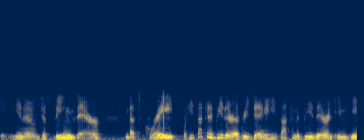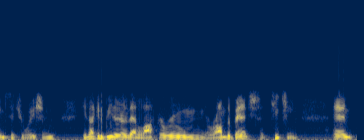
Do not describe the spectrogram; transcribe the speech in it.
you know, just being there, that's great. But he's not going to be there every day. He's not going to be there in in-game situations. He's not going to be there in that locker room or on the bench teaching. And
